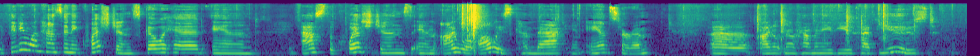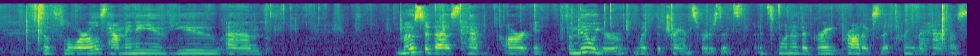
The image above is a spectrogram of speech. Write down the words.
If anyone has any questions, go ahead and ask the questions and I will always come back and answer them. Uh, I don't know how many of you have used the florals, how many of you, um, most of us have are familiar with the transfers. It's, it's one of the great products that Prima has.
